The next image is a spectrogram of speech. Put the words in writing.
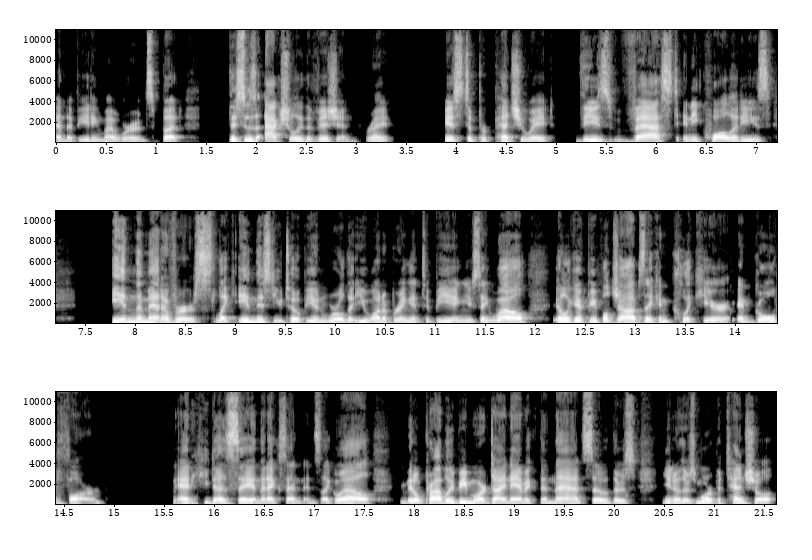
end up eating my words, but this is actually the vision, right? Is to perpetuate these vast inequalities in the metaverse, like in this utopian world that you want to bring into being. You're saying, well, it'll give people jobs. They can click here and gold farm. And he does say in the next sentence, like, well, it'll probably be more dynamic than that. So there's, you know, there's more potential.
